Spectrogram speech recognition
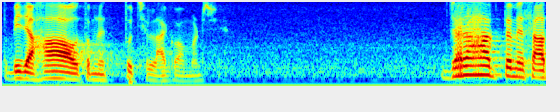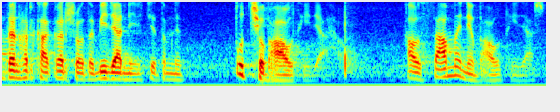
તો બીજા હાવ તમને તુચ્છ લાગવા મળશે જરાક તમે સાધન હરખા કરશો તો બીજાની નીચે તમને તુચ્છ ભાવ થઈ જાય. હાવ સામાન્ય ભાવ થઈ જશે.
